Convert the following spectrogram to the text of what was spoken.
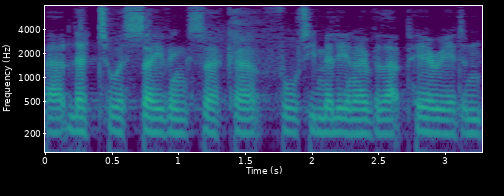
uh, led to us saving circa 40 million over that period. And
